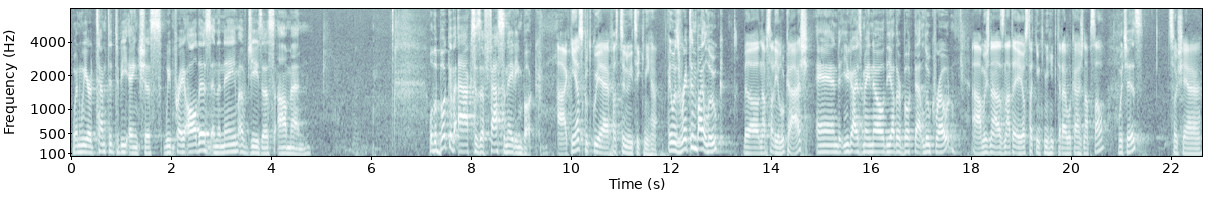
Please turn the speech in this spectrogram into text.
when we are tempted to be anxious. We pray all this in the name of Jesus. Amen. Well, the book of Acts is a fascinating book. A kniha skutku je fascinující kniha. It was written by Luke, Byl napsal ji Lukáš and you guys may know the other book that Luke wrote, a možná znáte i ostatní knihy, které Lukáš napsal, which is což je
